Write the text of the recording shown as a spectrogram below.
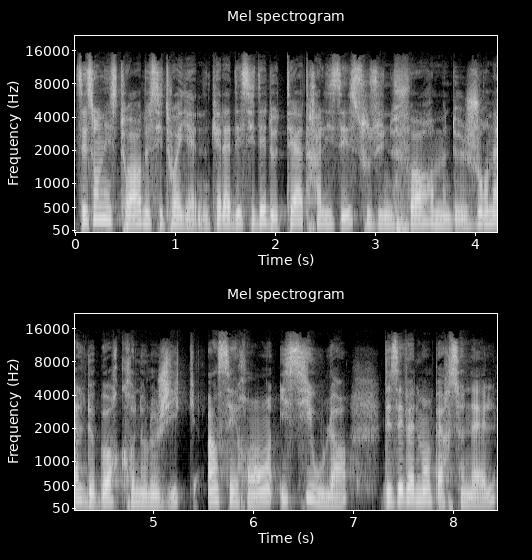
C'est son histoire de citoyenne qu'elle a décidé de théâtraliser sous une forme de journal de bord chronologique, insérant ici ou là des événements personnels,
